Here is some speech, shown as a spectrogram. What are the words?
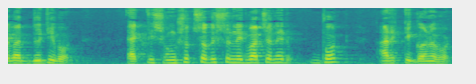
এবার দুটি ভোট, একটি সংসদ সদস্য নির্বাচনের ভোট, আরেকটি গণভোট,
